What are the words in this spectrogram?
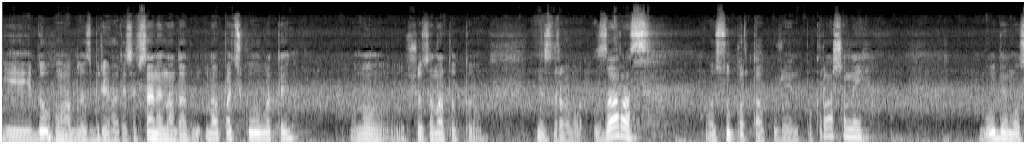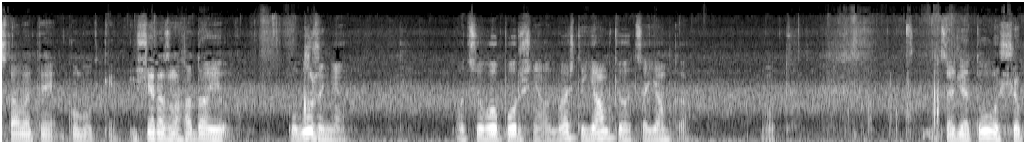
і довго вона буде зберігатися. Все не треба напацьковувати. Воно що занадто, то не здраво. Зараз ось супер так уже він покрашений. Будемо ставити колодки. І ще раз нагадаю положення оцього поршня. От бачите, ямки, оця ямка. От. Це для того, щоб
